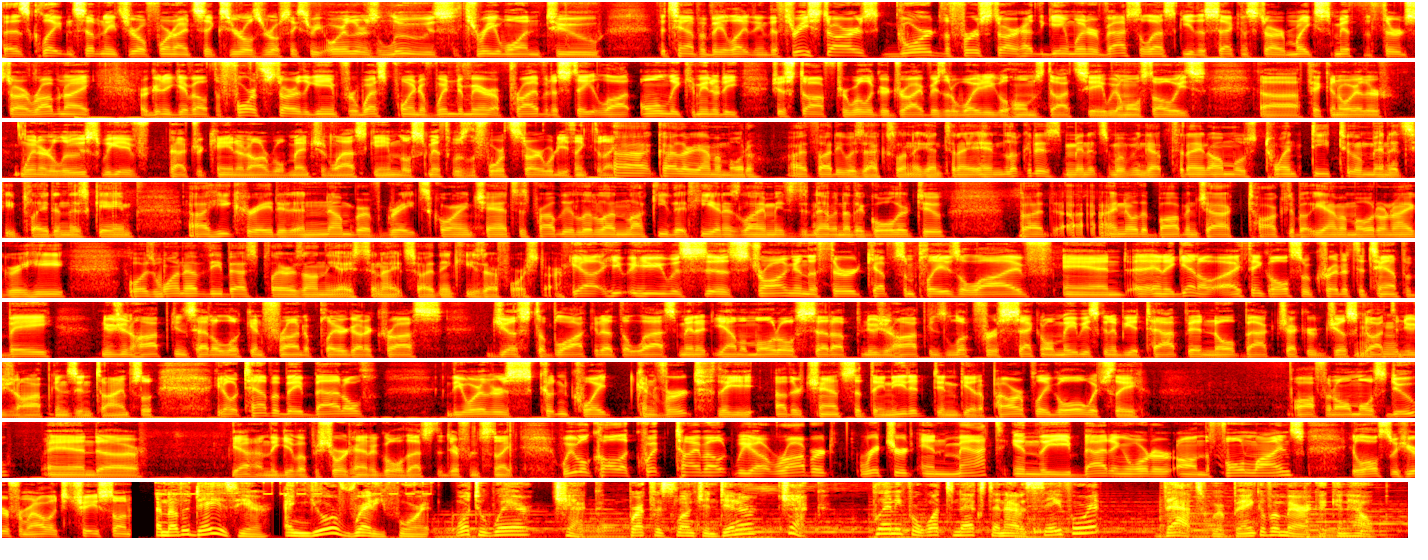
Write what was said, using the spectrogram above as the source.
That is Clayton, 780-496-0063. Oilers lose 3-1 to the Tampa Bay Lightning. The three stars, Gourde, the first star, had the game winner. Vasilevskiy, the second star. Mike Smith, the third star. Rob and I are going to give out the fourth star of the game for West Point of Windermere, a private estate lot only community just off Terwilliger Drive. Visit whiteeaglehomes.ca. We almost always uh, pick an Oiler win or lose. We gave Patrick Kane an honorable mention last game, though Smith was the fourth star. What do you think tonight? Uh, Kailer Yamamoto. I thought he was excellent again tonight. And look at his minutes moving up tonight. Almost 22 minutes he played in this game. Uh, he created a number of great scoring chances. Probably a little unlucky that he and his line mates didn't have another goal or two. But uh, I know that Bob and Jack talked about Yamamoto, and I agree. He was one of the best players on the ice tonight, so I think he's our four star. Yeah, he, he was uh, strong in the third, kept some plays alive, and and again, I think also credit to Tampa Bay Nugent Hopkins had a look in front. A player got across just to block it at the last minute. Yamamoto set up Nugent Hopkins, looked for a second. Well, maybe it's going to be a tap in. No, back checker just got mm-hmm. to Nugent Hopkins in time. So, you know, Tampa Bay battled. The Oilers couldn't quite convert the other chance that they needed. Didn't get a power play goal, which they often almost do. And, uh, yeah, and they give up a shorthanded goal. That's the difference tonight. We will call a quick timeout. We got Robert, Richard, and Matt in the batting order on the phone lines. You'll also hear from Alex Chiasson. Another day is here, and you're ready for it. What to wear? Check. Breakfast, lunch, and dinner? Check. Planning for what's next and how to save for it? That's where Bank of America can help.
